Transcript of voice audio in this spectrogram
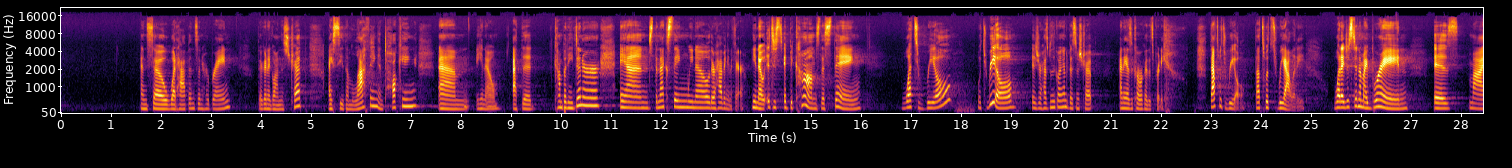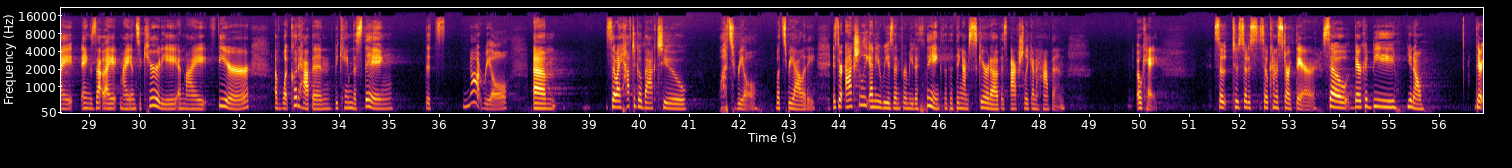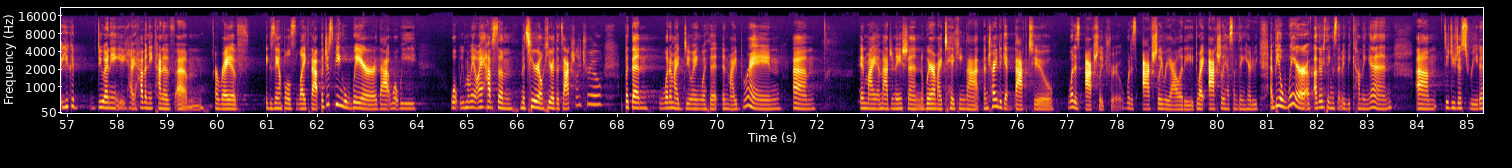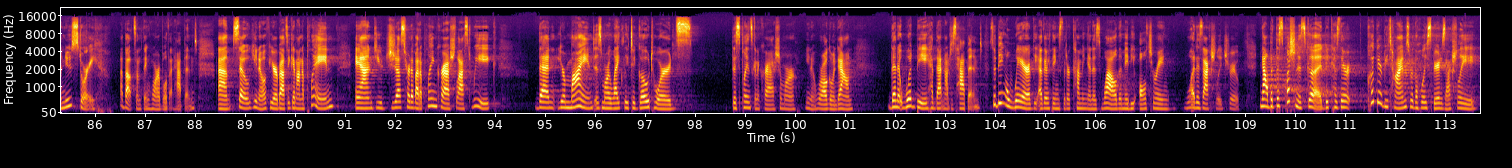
And so, what happens in her brain? They're going to go on this trip. I see them laughing and talking, um, you know, at the company dinner, and the next thing we know, they're having an affair. You know, it just it becomes this thing. What's real? What's real is your husband's going on a business trip, and he has a coworker that's pretty. that's what's real. That's what's reality. What I just did in my brain is my anxiety, my insecurity, and my fear of what could happen became this thing that's not real. Um, so I have to go back to what's real? What's reality? Is there actually any reason for me to think that the thing I'm scared of is actually going to happen? Okay. So to so to so kind of start there. So there could be, you know, there you could do any have any kind of um, array of examples like that, but just being aware that what we what we might have some material here that's actually true, but then what am I doing with it in my brain? Um, in my imagination, where am I taking that? And trying to get back to what is actually true? What is actually reality? Do I actually have something here to be? And be aware of other things that may be coming in. Um, did you just read a news story about something horrible that happened? Um, so, you know, if you're about to get on a plane and you just heard about a plane crash last week, then your mind is more likely to go towards this plane's going to crash and we're, you know, we're all going down than it would be had that not just happened. So being aware of the other things that are coming in as well that may be altering what is actually true. Now, but this question is good because there could there be times where the Holy Spirit is actually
